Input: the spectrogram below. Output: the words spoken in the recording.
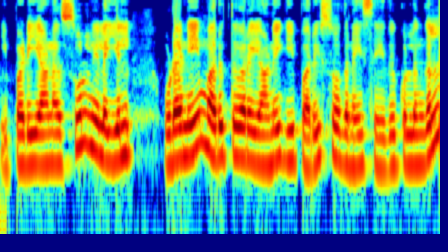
இப்படியான சூழ்நிலையில் உடனே மருத்துவரை அணுகி பரிசோதனை செய்து கொள்ளுங்கள்.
